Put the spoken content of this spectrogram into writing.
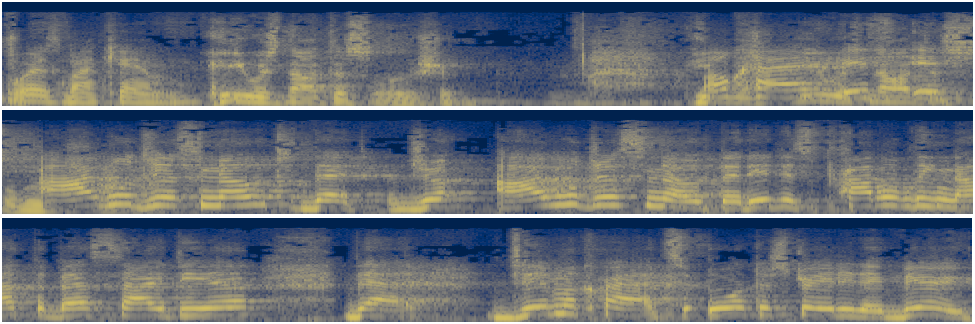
Where's my camera? He was not the solution. He okay, was, was I will just note that I will just note that it is probably not the best idea that Democrats orchestrated a very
